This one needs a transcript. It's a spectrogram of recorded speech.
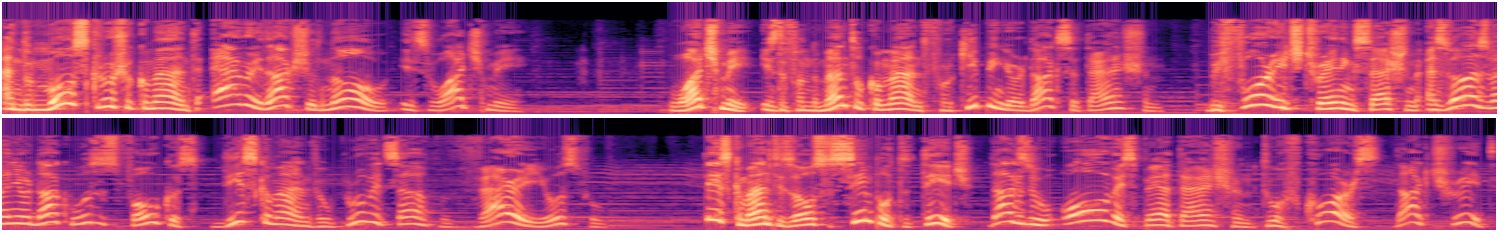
And the most crucial command every dog should know is watch me. Watch me is the fundamental command for keeping your dog's attention. Before each training session, as well as when your dog loses focus, this command will prove itself very useful. This command is also simple to teach. Dogs will always pay attention to, of course, dog treat.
